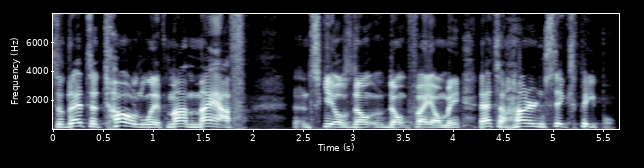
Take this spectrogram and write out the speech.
So that's a total, if my math skills don't, don't fail me, that's 106 people.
